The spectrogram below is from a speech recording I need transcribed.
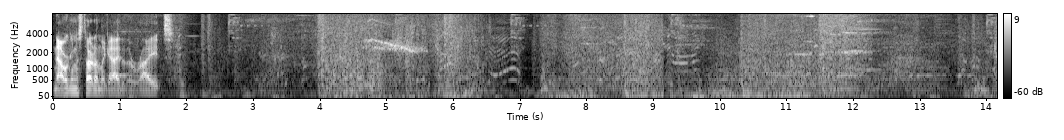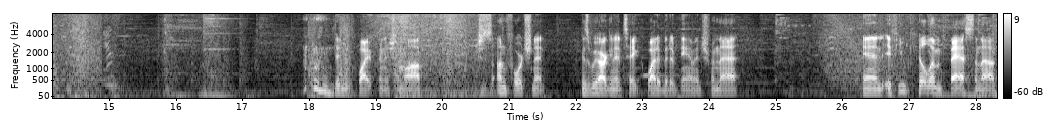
Now we're going to start on the guy to the right. Didn't quite finish him off, which is unfortunate because we are going to take quite a bit of damage from that. And if you kill him fast enough,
